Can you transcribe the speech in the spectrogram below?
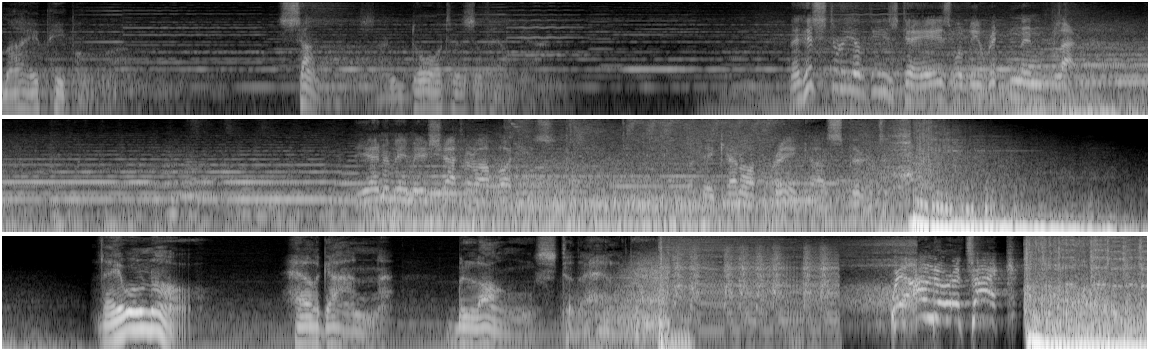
My people, sons and daughters of Helghan. The history of these days will be written in blood. The enemy may shatter our bodies, but they cannot break our spirit. They will know Helghan belongs to the Helgen. Under attack!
